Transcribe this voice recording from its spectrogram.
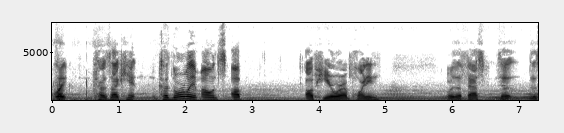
Like, because I can't because normally it mounts up up here where I'm pointing, where the fast the, this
